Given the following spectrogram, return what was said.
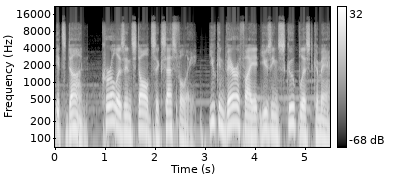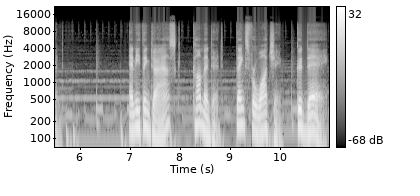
It's done. Curl is installed successfully. You can verify it using scoop list command. Anything to ask? Comment it. Thanks for watching. Good day.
